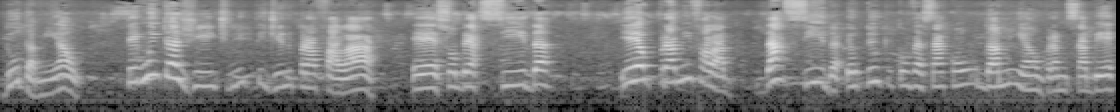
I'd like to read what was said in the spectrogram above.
do Damião, tem muita gente me pedindo para falar é, sobre a Cida. E eu, para mim falar da Cida, eu tenho que conversar com o Damião para me saber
